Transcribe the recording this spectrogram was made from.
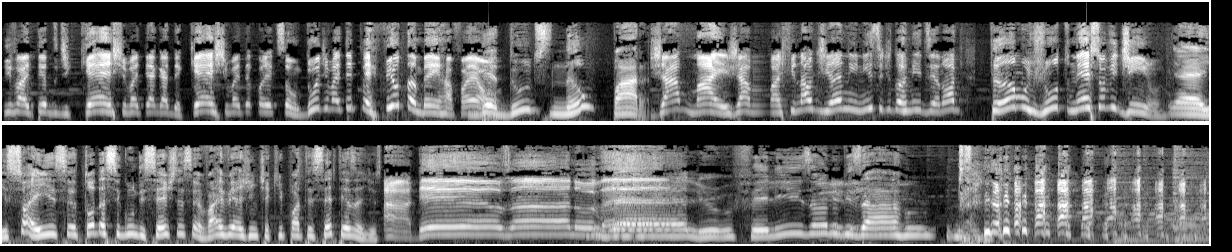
e vai ter Dudecast, vai ter HD Cast, vai ter Conexão Dude, vai ter perfil também, Rafael. Dedudes não para. Jamais, jamais. Final de ano, início de 2019, tamo junto nesse ouvidinho. É, isso aí. Cê, toda segunda e sexta você vai ver a gente aqui, pode ter certeza disso. Adeus, ano velho. Velho, feliz ano Feliz. bizarro.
